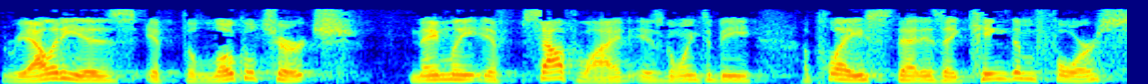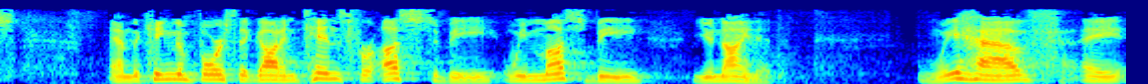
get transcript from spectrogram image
The reality is, if the local church Namely, if Southwide is going to be a place that is a kingdom force, and the kingdom force that God intends for us to be, we must be united. We have a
